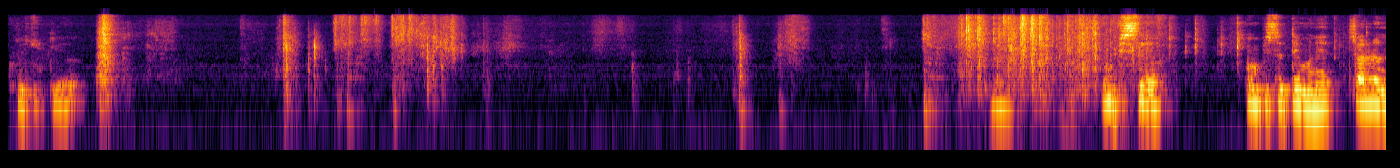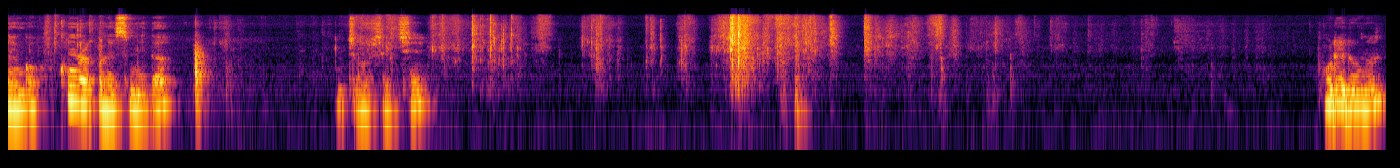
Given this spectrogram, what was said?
그려줄게요. 원피스요. 원피스 때문에 잘라낸 거 큰일 날 뻔했습니다. 2.5cm 보레로는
